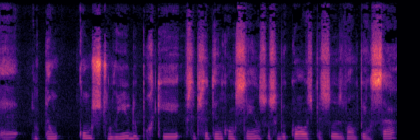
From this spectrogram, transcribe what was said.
é, então, construído porque você precisa ter um consenso sobre o qual as pessoas vão pensar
